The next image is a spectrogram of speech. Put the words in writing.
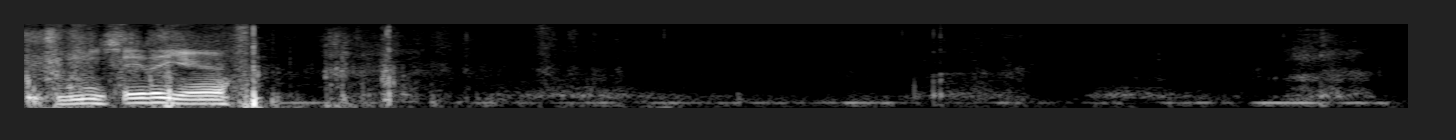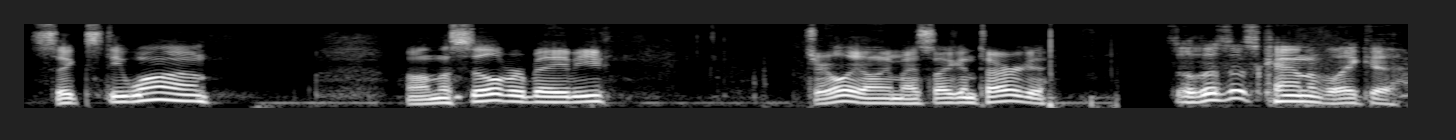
Let me see the year. Sixty-one on the silver baby. It's really only my second target. So this is kind of like a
